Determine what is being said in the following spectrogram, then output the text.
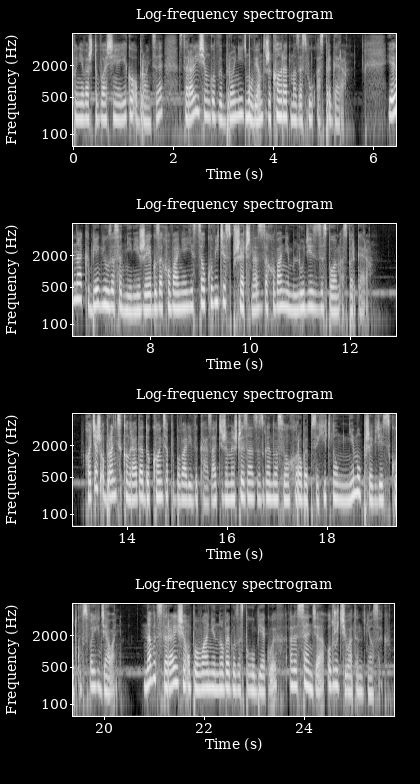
ponieważ to właśnie jego obrońcy starali się go wybronić, mówiąc, że Konrad ma zespół Aspergera. Jednak biegli uzasadnili, że jego zachowanie jest całkowicie sprzeczne z zachowaniem ludzi z zespołem Aspergera. Chociaż obrońcy Konrada do końca próbowali wykazać, że mężczyzna ze względu na swoją chorobę psychiczną nie mógł przewidzieć skutków swoich działań. Nawet starali się o powołanie nowego zespołu biegłych, ale sędzia odrzuciła ten wniosek.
